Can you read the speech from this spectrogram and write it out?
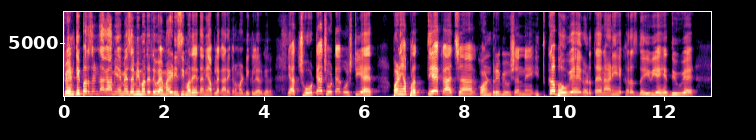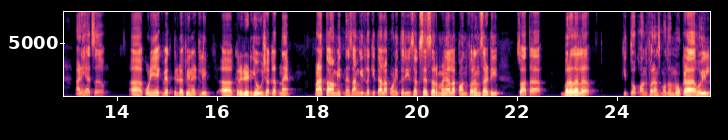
ट्वेंटी पर्सेंट जागा आम्ही एम एस एम ईमध्ये देऊ एम आय डी सीमध्ये त्यांनी आपल्या कार्यक्रमात डिक्लेअर केलं. या छोट्या छोट्या गोष्टी आहेत पण ह्या प्रत्येकाच्या कॉन्ट्रीब्युशनने इतकं भव्य हे घडतंय ना आणि हे खरंच दैवी आहे हे दिव्य आहे आणि ह्याचं कोणी एक व्यक्ती डेफिनेटली क्रेडिट घेऊ शकत नाही. पण आता अमितने सांगितलं की त्याला कोणीतरी सक्सेसर मिळाला कॉन्फरन्ससाठी सो आता बरं झालं की तो कॉन्फरन्समधून मोकळा होईल.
